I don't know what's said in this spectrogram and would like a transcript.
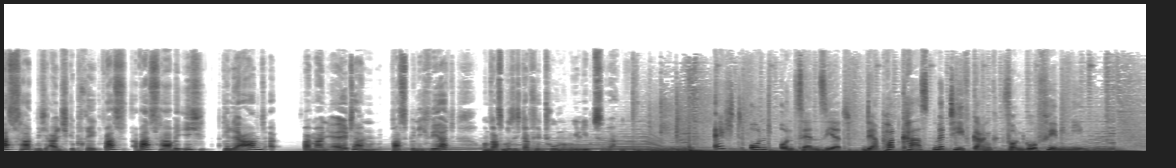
was hat mich eigentlich geprägt? Was, was habe ich gelernt bei meinen Eltern? Was bin ich wert? Und was muss ich dafür tun, um geliebt zu werden? Echt und unzensiert. Der Podcast mit Tiefgang von GoFeminin.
